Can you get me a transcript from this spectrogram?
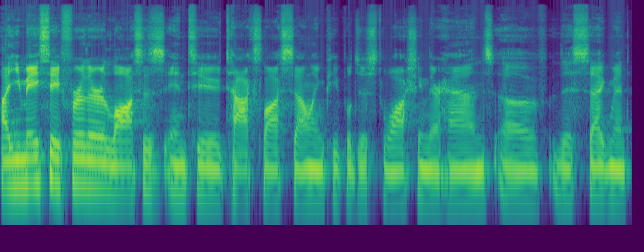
Uh, you may say further losses into tax loss selling, people just washing their hands of this segment.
